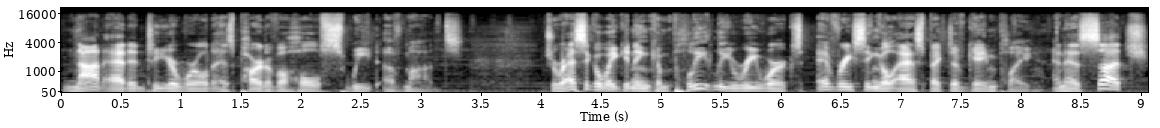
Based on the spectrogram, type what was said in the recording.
not added to your world as part of a whole suite of mods. Jurassic Awakening completely reworks every single aspect of gameplay, and as such,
